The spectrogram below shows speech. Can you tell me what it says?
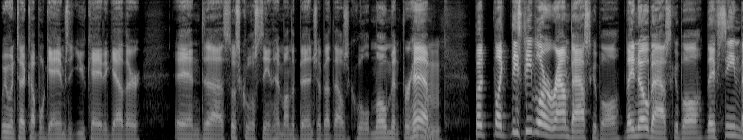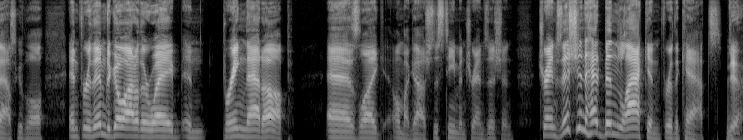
We went to a couple games at UK together, and uh, so it's cool seeing him on the bench. I bet that was a cool moment for him. Mm-hmm. But like these people are around basketball, they know basketball, they've seen basketball, and for them to go out of their way and bring that up as like, oh my gosh, this team in transition. Transition had been lacking for the Cats. Yeah.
